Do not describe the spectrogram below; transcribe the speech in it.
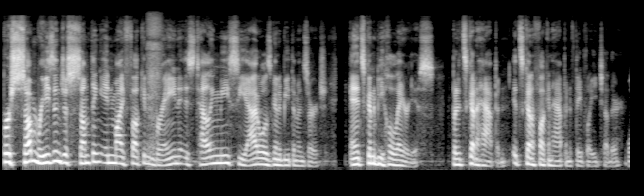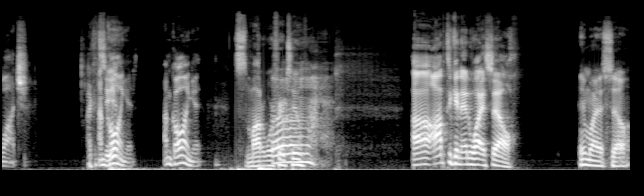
for some reason, just something in my fucking brain is telling me Seattle is gonna beat them in search, and it's gonna be hilarious. But it's gonna happen. It's gonna fucking happen if they play each other. Watch. I can see it. I'm see calling it. it. I'm calling it. It's Modern Warfare 2 uh, uh Optic and NYSL NYSL.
